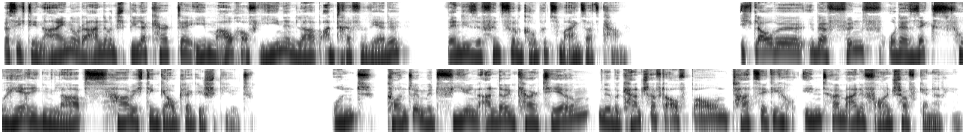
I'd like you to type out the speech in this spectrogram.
dass ich den einen oder anderen Spielercharakter eben auch auf jenen Lab antreffen werde, wenn diese finstere Gruppe zum Einsatz kam. Ich glaube, über fünf oder sechs vorherigen Labs habe ich den Gaukler gespielt und konnte mit vielen anderen Charakteren eine Bekanntschaft aufbauen, tatsächlich auch in Time eine Freundschaft generieren.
